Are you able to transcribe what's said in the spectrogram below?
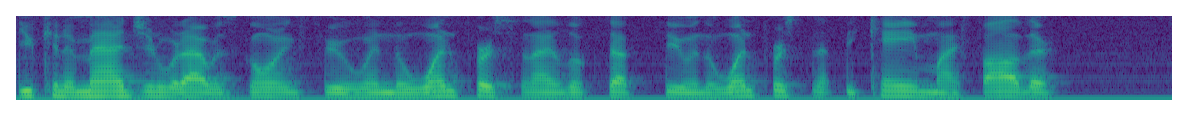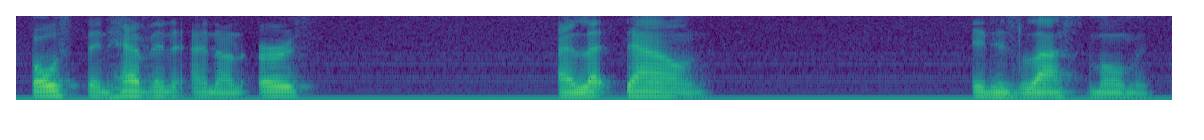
You can imagine what I was going through when the one person I looked up to and the one person that became my father, both in heaven and on earth, I let down in his last moments.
